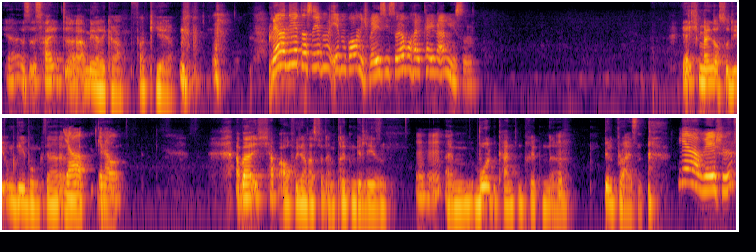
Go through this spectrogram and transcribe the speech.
Ja, es ist halt äh, Amerika. Fuck yeah. Ja, nee, das eben, eben gar nicht, weil sie selber halt keine Amis sind. Ja, ich meine auch so die Umgebung. Da, ja, äh, genau. Ja. Aber ich habe auch wieder was von einem Briten gelesen. Mhm. Einem wohlbekannten Briten, äh, mhm. Bill Bryson. Ja, welches?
